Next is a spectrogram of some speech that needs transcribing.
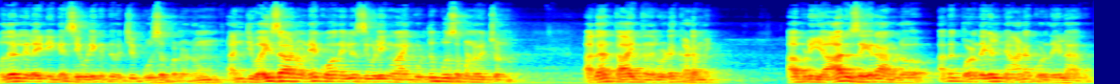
முதல் நிலை நீங்கள் சிவலிங்கத்தை வச்சு பூசை பண்ணணும். அஞ்சு வயசானவுடனே குழந்தைங்களுக்கு சிவலிங்கம் வாங்கி கொடுத்து பூசை பண்ண வச்சிடணும். அதான் தாய் தந்தையோட கடமை. அப்படி யார் செய்கிறாங்களோ அந்த குழந்தைகள் ஞான குழந்தைகளாகும்.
